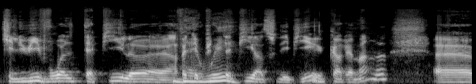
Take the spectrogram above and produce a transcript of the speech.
qui lui voit le tapis là. En fait, il n'y a ben plus de tapis en dessous des pieds carrément. Là. Euh,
